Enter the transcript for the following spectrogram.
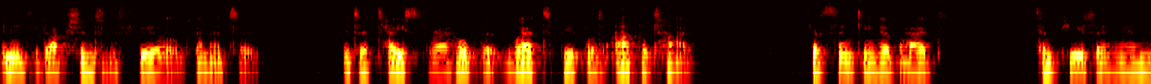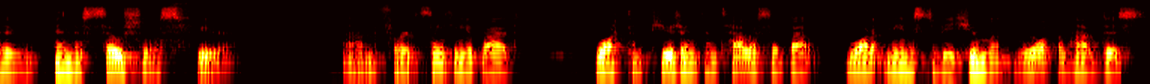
an introduction to the field and it's a, it's a taster. I hope it whets people's appetite for thinking about computing in the, in the social sphere and for thinking about what computing can tell us about what it means to be human. We often have this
